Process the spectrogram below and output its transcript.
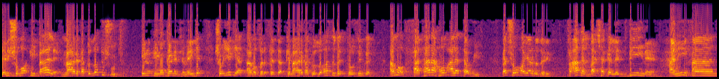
یعنی شما ای بله معرفت الله توش بود. این این ممکن نمیشه. یعنی که شما یکی از عناصر فطرت که معرفت الله هست رو توضیح می‌کنید اما فطرهم علی التوحید. بعد شما آیه رو بذارید. فاقم و شکل دین حنیفا.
